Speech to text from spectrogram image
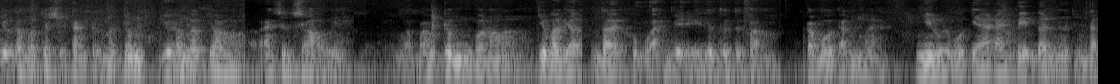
vừa đóng góp cho sự tăng trưởng nói chung, vừa đóng góp cho an sinh xã hội. Mà bao trùm của nó chưa bao giờ. Chúng ta khủng hoảng về lương thực thực phẩm. Trong bối cảnh mà nhiều quốc gia đang tìm đến chúng ta,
